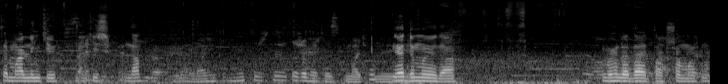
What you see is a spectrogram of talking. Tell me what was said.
Це маленький якийсь, да? Ну, це теж можна знімати. Я думаю, да. Виглядає так, що можна.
